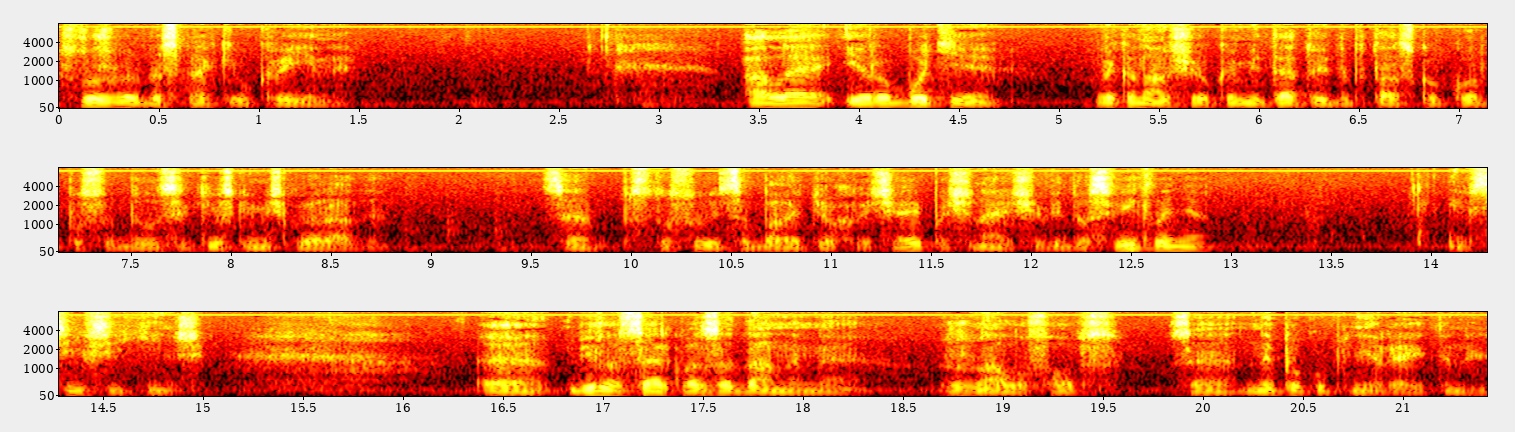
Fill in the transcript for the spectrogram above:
Служби безпеки України. Але і роботі виконавчого комітету і депутатського корпусу Білоцерківської міської ради. Це стосується багатьох речей, починаючи від освітлення і всіх всіх інших. Е, Біла церква, за даними журналу Forbes, це непокупні рейтинги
